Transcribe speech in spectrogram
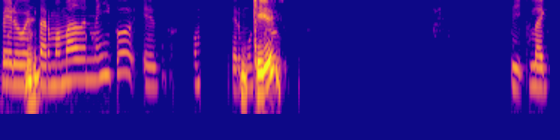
Pero estar mamado en México es como ser ¿Qué? musculoso. Sí, like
